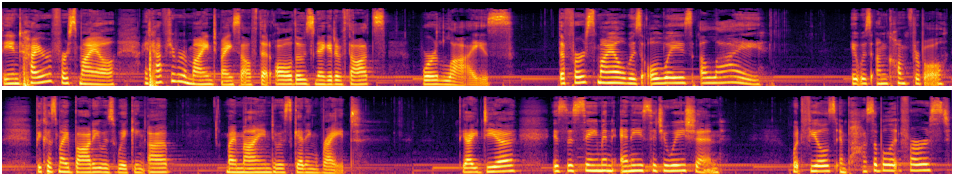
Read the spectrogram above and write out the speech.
the entire first mile, I'd have to remind myself that all those negative thoughts were lies. The first mile was always a lie. It was uncomfortable because my body was waking up, my mind was getting right. The idea is the same in any situation. What feels impossible at first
